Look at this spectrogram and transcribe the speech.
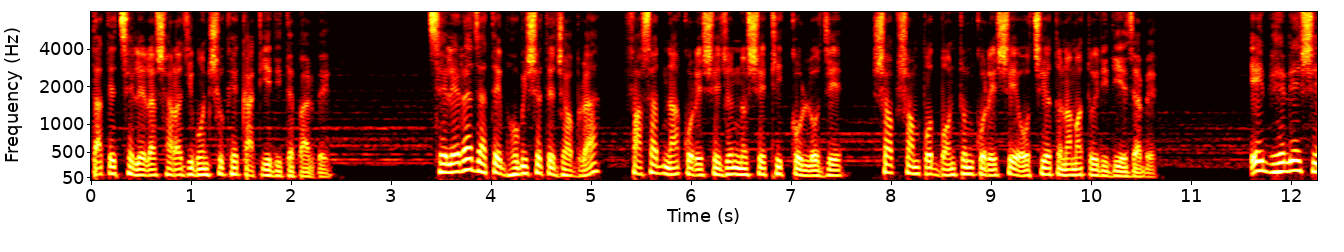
তাতে ছেলেরা সারা জীবন সুখে কাটিয়ে দিতে পারবে। ছেলেরা যাতে ভবিষ্যতে ঝগড়া, ফাসাদ না করে সেজন্য সে ঠিক করল যে, সব সম্পদ বন্টন করে সে অচিয়তনামা তৈরি দিয়ে যাবে। এই ভেবে সে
